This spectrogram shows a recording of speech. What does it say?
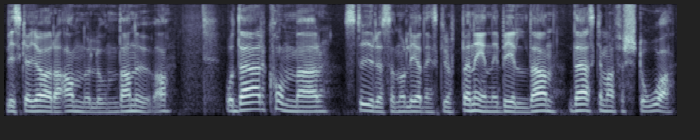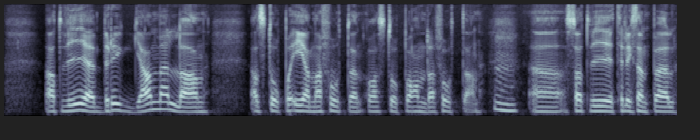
vi ska göra annorlunda nu. Va? Och där kommer styrelsen och ledningsgruppen in i bilden. Där ska man förstå att vi är bryggan mellan att stå på ena foten och att stå på andra foten. Eh, Så att vi till exempel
